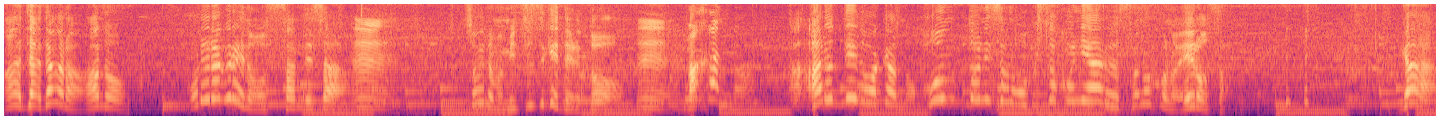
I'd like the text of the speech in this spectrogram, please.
あじゃあだからあの俺らぐらいのおっさんでさうそういうのも見続けてるとんうん。わかんの？あある程度わかんの。本当にその奥底にあるその子のエロさ が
